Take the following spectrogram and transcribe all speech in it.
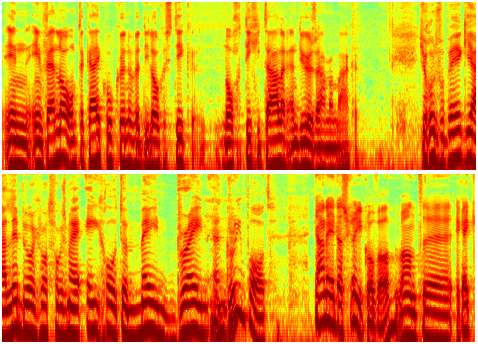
in, in Venlo om te kijken hoe kunnen we die logistiek nog digitaler en duurzamer maken. Jeroen van Beek, ja, Limburg wordt volgens mij één grote main brain en greenport. Ja, nee, daar schrik ik wel van. Want uh, kijk,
